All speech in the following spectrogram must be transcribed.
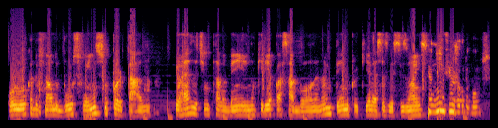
O Luca do final do Bulls foi insuportável. E o resto do time tava bem, ele não queria passar a bola. Não entendo por que dessas decisões. Eu nem vi o jogo do Bulls.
